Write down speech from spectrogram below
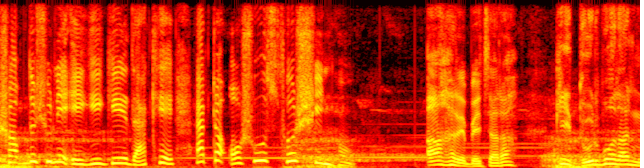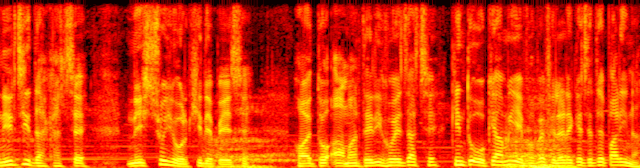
শব্দ শুনে এগিয়ে গিয়ে দেখে একটা অসুস্থ সিংহ। আহারে বেচারা, কি দুর্বল আর নির্জি দেখাচ্ছে। নিশ্চয়ই ওর খিদে পেয়েছে। হয়তো আমার দেরি হয়ে যাচ্ছে, কিন্তু ওকে আমি এভাবে ফেলে রেখে যেতে পারি না।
